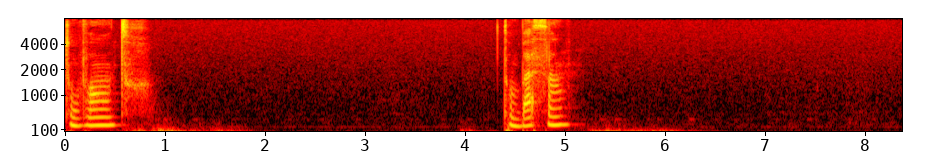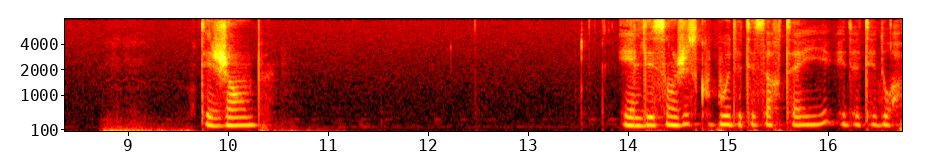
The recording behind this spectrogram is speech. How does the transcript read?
ton ventre, ton bassin, tes jambes, et elle descend jusqu'au bout de tes orteils et de tes doigts.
